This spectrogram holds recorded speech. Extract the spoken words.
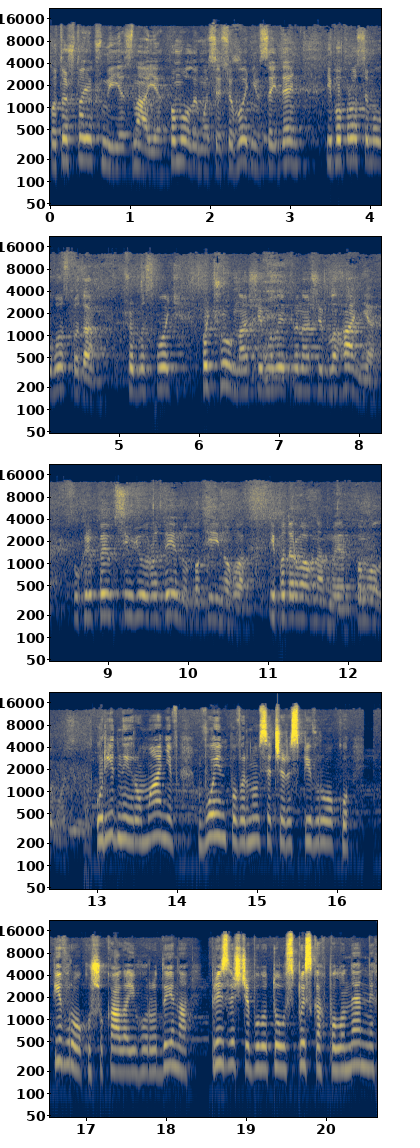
Отож, хто як вміє, знає, помолимося сьогодні, в цей день, і попросимо у Господа, щоб Господь почув наші молитви, наші благання, укріпив сім'ю, родину покійного і подарував нам мир. Помолимось. У рідний Романів воїн повернувся через півроку. Півроку шукала його родина. Прізвище було то у списках полонених,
